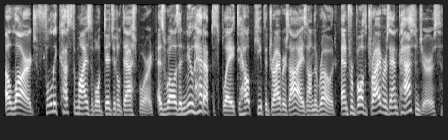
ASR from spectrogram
A large, fully customizable digital dashboard, as well as a new head up display to help keep the driver's eyes on the road. And for both drivers and passengers,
